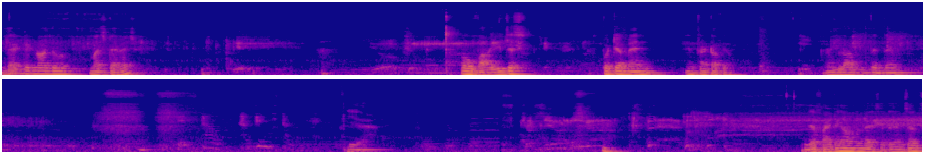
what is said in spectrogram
That did not do much damage. Oh wow, you just put your men in front of you and block with them. Yeah. Hmm. They're fighting among them- themselves.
